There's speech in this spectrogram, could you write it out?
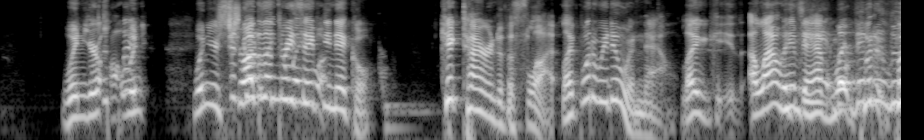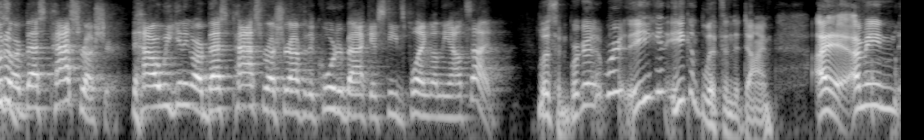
when you're when when you're Just go struggling to the three way safety nickel. Kick Tyre into the slot. Like, what are we doing now? Like, allow But him see, to have but more. then Put, we a- lose a- our best pass rusher. How are we getting our best pass rusher after the quarterback if Sneed's playing on the outside? listen, we're gonna. We're he can he can blitz in the dime. I I mean,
